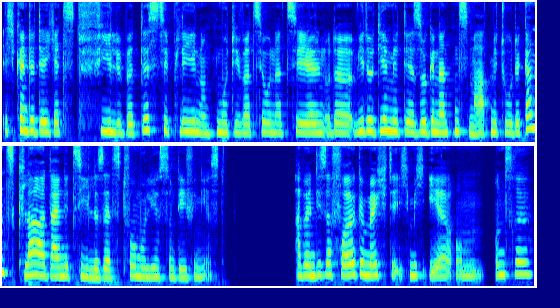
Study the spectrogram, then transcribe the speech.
Ich könnte dir jetzt viel über Disziplin und Motivation erzählen oder wie du dir mit der sogenannten SMART-Methode ganz klar deine Ziele setzt, formulierst und definierst. Aber in dieser Folge möchte ich mich eher um unsere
